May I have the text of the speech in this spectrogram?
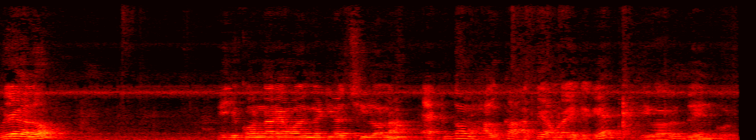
বোঝা গেল? এই যে কর্নারে আমার মেটেরিয়াল ছিল না একদম হালকা হাতে আমরা এটাকে এইভাবে ব্লেন্ড করব।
